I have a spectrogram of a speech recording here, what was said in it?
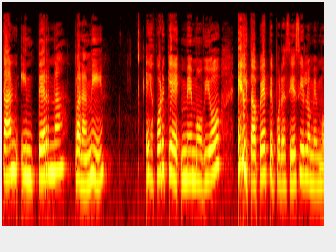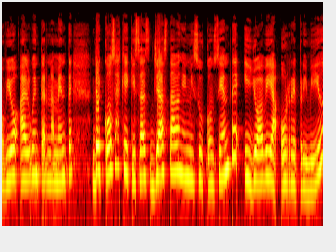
tan interna para mí, es porque me movió el tapete, por así decirlo, me movió algo internamente de cosas que quizás ya estaban en mi subconsciente y yo había o reprimido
